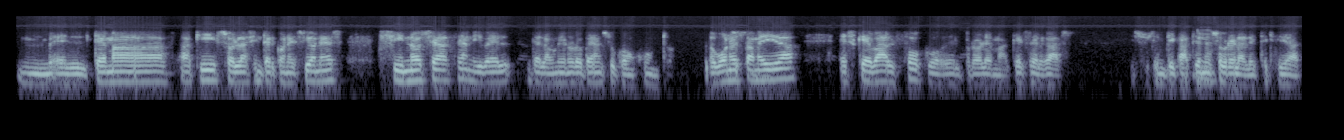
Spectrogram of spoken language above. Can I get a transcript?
el tema aquí son las interconexiones si no se hace a nivel de la Unión Europea en su conjunto. Lo bueno de esta medida es que va al foco del problema, que es el gas y sus implicaciones sobre la electricidad.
